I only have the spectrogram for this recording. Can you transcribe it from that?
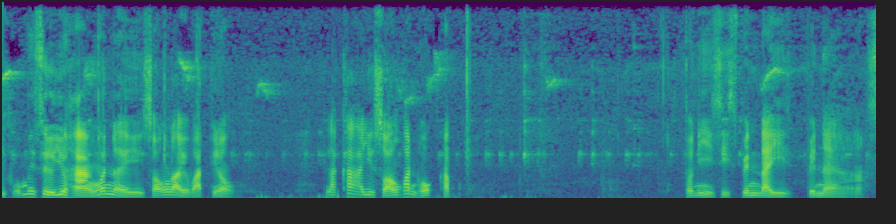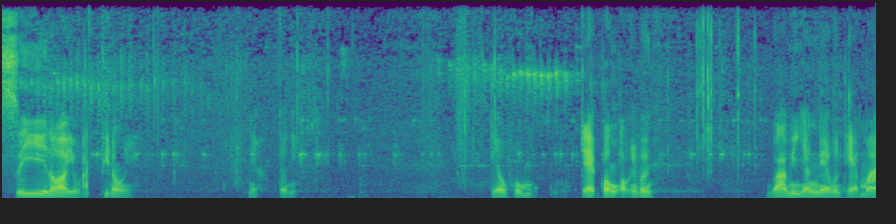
ที่ผมไปซื้ออยู่ห่างมันในสองร้อยวัตต์พี่น้อง ราคาอยู่สองพันหกครับ ตัวนี้สิเป็นไดเป็นอ่าสี่ร้อยวัตต์พี่น้อง เนี่ยตัวนี้ เดี๋ยวผมแกะกล่องออกให้เบิ่งว่ามีอย่างแนวคนแถมมา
